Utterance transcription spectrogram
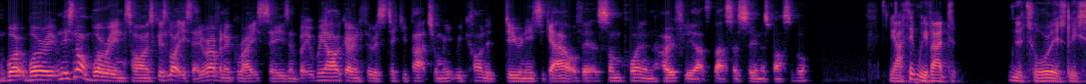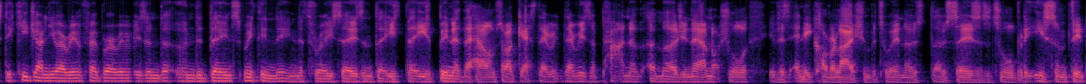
worrying. It's not worrying times because, like you said, we're having a great season, but we are going through a sticky patch, and we, we kind of do need to get out of it at some point, and hopefully that's that's as soon as possible. Yeah, I think we've had notoriously sticky January and February is under under Dean Smith in the in the three seasons that he's that he's been at the helm. So I guess there there is a pattern emerging there. I'm not sure if there's any correlation between those those seasons at all, but it is something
